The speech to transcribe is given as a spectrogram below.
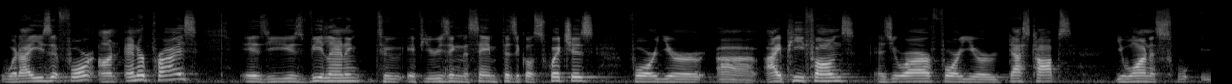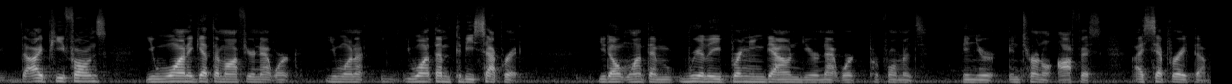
What I use it for on enterprise is you use VLANing to, if you're using the same physical switches for your uh, IP phones as you are for your desktops, you want to, the IP phones, you want to get them off your network. You want, to, you want them to be separate. You don't want them really bringing down your network performance in your internal office. I separate them.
